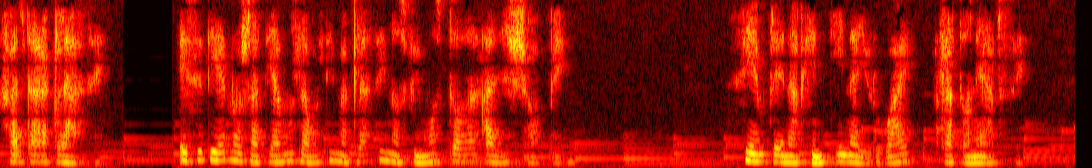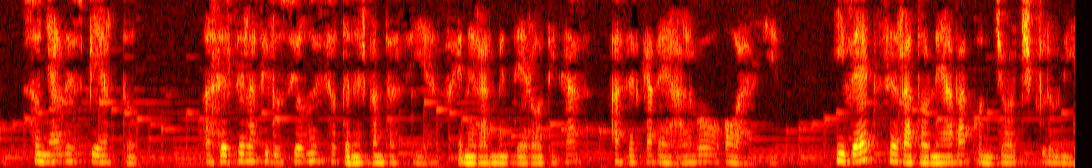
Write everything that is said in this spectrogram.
faltar a clase, ese día nos rateamos la última clase y nos fuimos todas al shopping. Siempre en Argentina y Uruguay, ratonearse, soñar despierto, hacerse las ilusiones o tener fantasías, generalmente eróticas, acerca de algo o alguien. Yvette se ratoneaba con George Clooney.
